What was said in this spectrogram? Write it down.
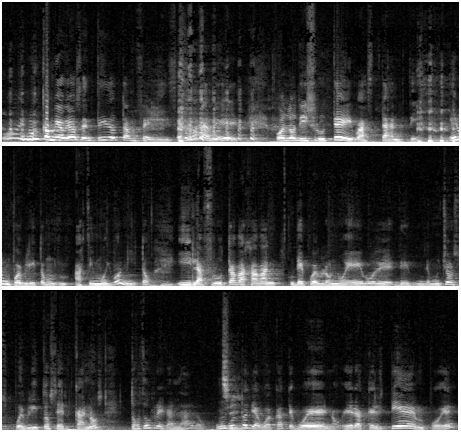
Uy, nunca me había sentido tan feliz. ¿Cómo la ves? Pues lo disfruté bastante. Era un pueblito así muy bonito. Y la fruta bajaban de Pueblo Nuevo, de, de- de muchos pueblitos cercanos, todo regalado. Un Sí. bulto de aguacate, bueno, era aquel tiempo, ¿eh?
